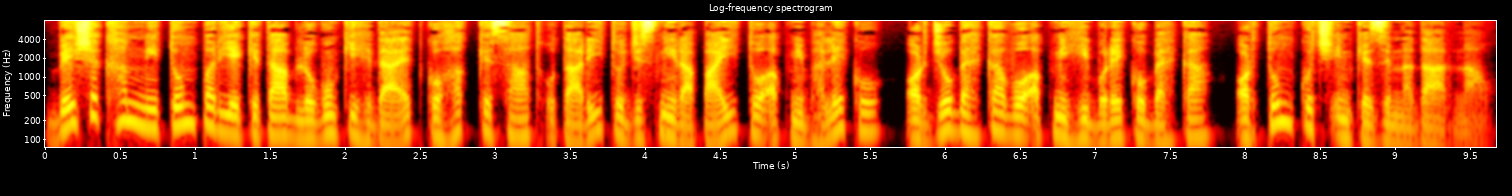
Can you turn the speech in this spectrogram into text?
بے شک ہم نے تم پر یہ کتاب لوگوں کی ہدایت کو حق کے ساتھ اتاری تو جس نے راپائی تو اپنی بھلے کو اور جو بہکا وہ اپنی ہی برے کو بہکا اور تم کچھ ان کے ذمہ دار نہ ہو۔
